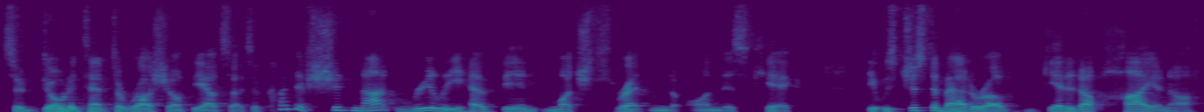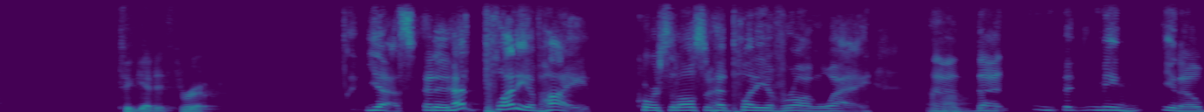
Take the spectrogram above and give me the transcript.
So don't attempt to rush off the outside. So kind of should not really have been much threatened on this kick. It was just a matter of get it up high enough to get it through. Yes, and it had plenty of height. Of course, it also had plenty of wrong way. Uh, uh-huh. Uh, that I mean, you know,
